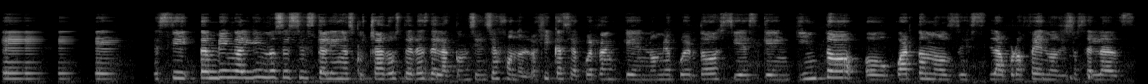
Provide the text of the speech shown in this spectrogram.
Eh, sí, también alguien, no sé si es que alguien ha escuchado ustedes de la conciencia fonológica, ¿se acuerdan que no me acuerdo si es que en quinto o cuarto nos la profe nos hizo hacer las,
